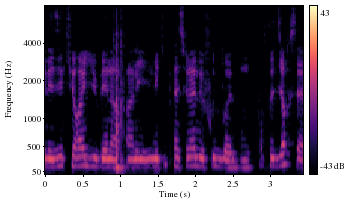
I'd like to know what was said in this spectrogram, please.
les écureuils du Bénin, enfin, l'équipe nationale de football. Donc, pour te dire que c'est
